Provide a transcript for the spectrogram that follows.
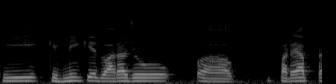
कि किडनी के द्वारा जो पर्याप्त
